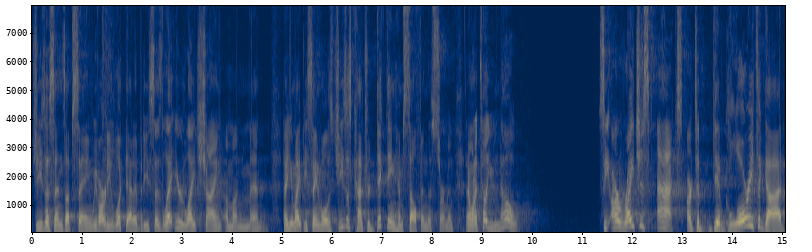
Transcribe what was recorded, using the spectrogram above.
Jesus ends up saying, we've already looked at it, but he says, Let your light shine among men. Now, you might be saying, Well, is Jesus contradicting himself in this sermon? And I want to tell you, no. See, our righteous acts are to give glory to God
